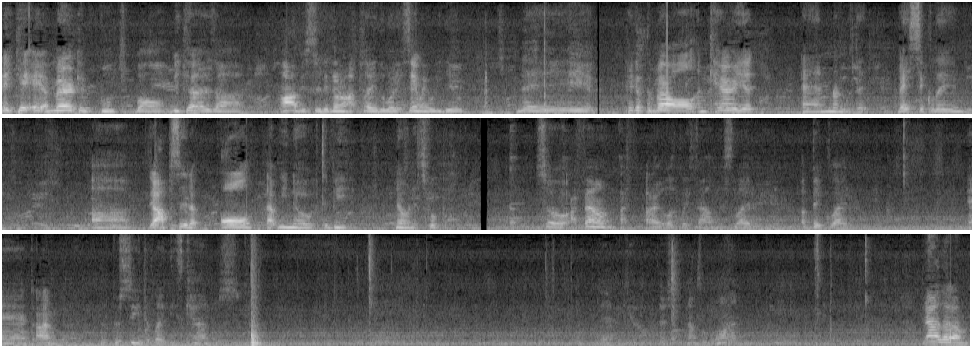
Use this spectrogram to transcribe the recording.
aka American football, because uh, obviously they do not play the way same way we do. They pick up the ball and carry it and run with it. Basically, uh, the opposite of all that we know to be known as football. So I found, I, I luckily found this lighter here, a big lighter, and I'm going to proceed to light these candles. There we go. There's number one. Now that I'm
